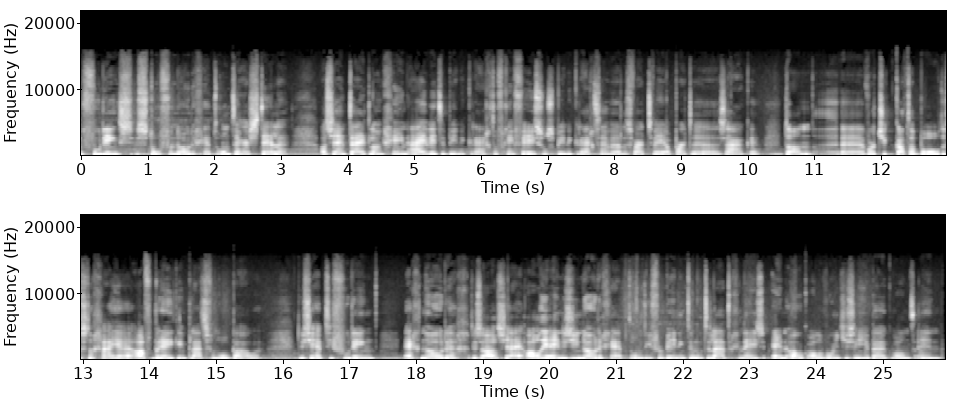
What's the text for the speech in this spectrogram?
voedingsstoffen nodig hebt om te herstellen. Als jij een tijd lang geen eiwitten binnenkrijgt of geen vezels binnenkrijgt, zijn weliswaar twee aparte zaken, dan uh, word je katabol. Dus dan ga je afbreken in plaats van opbouwen. Dus je hebt die voeding echt nodig. Dus als jij al je energie nodig hebt om die verbinding te moeten laten genezen en ook alle wondjes in je buikwand en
